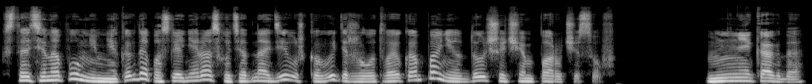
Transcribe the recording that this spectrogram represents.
Кстати, напомни мне, когда последний раз хоть одна девушка выдержала твою компанию дольше, чем пару часов?» «Никогда»,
